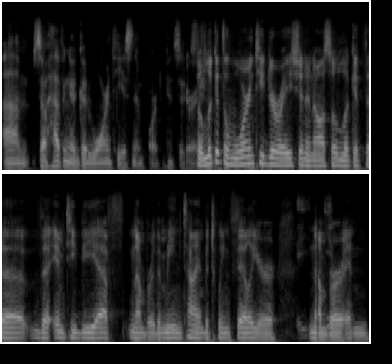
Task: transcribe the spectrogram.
Um, so having a good warranty is an important consideration. So look at the warranty duration and also look at the the MTBF number, the mean time between failure number, and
